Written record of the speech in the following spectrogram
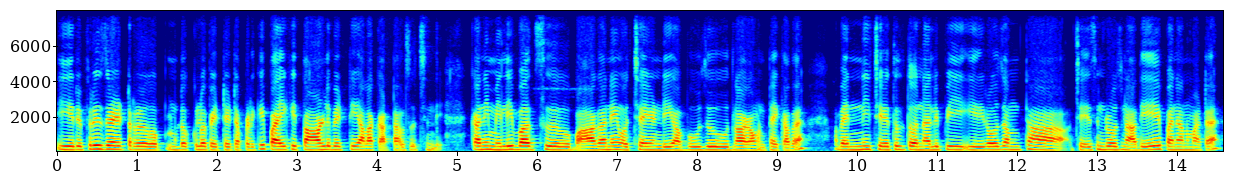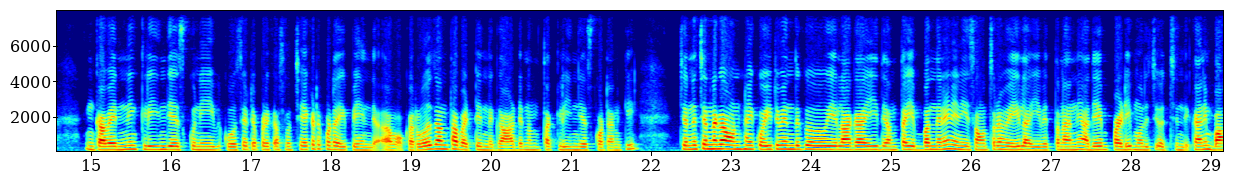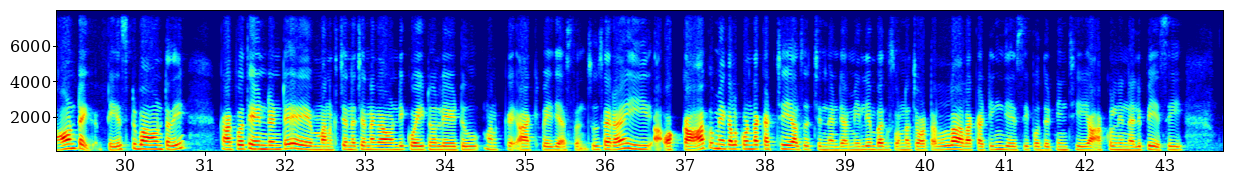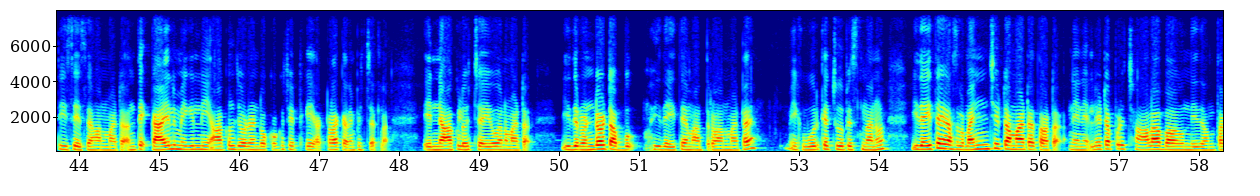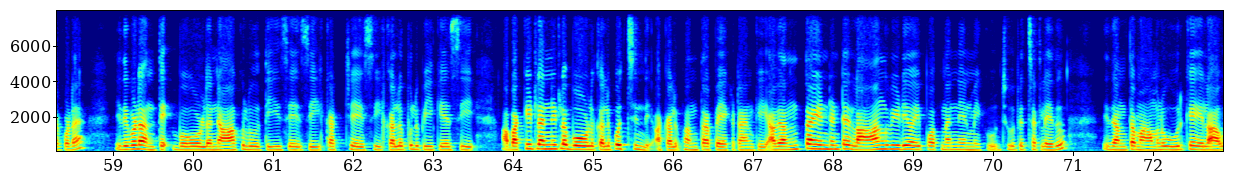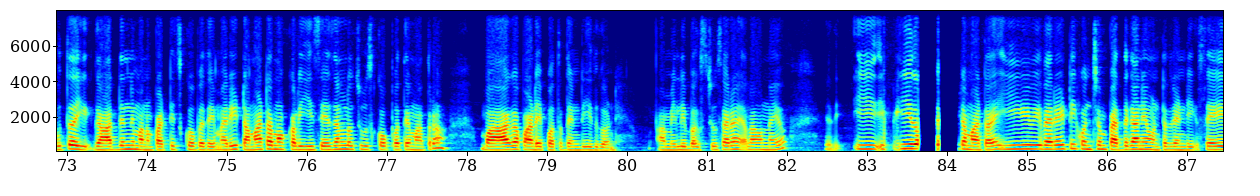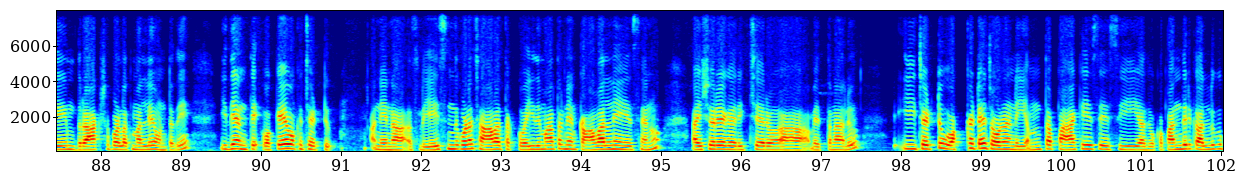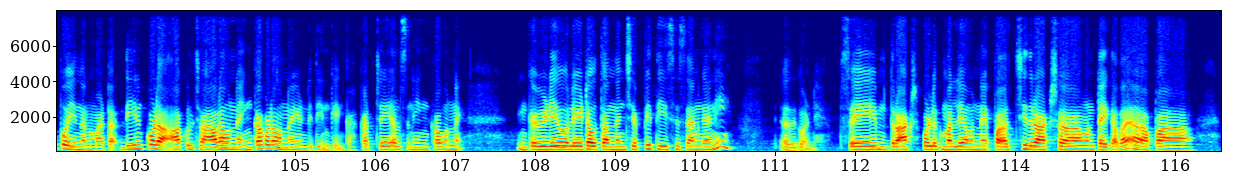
ఈ రిఫ్రిజిరేటర్ డొక్కులో పెట్టేటప్పటికి పైకి తాళ్ళు పెట్టి అలా కట్టాల్సి వచ్చింది. కానీ మిలీ బగ్స్ బాగానే వచ్చాయండి. ఆ బూజు లాగా ఉంటాయి కదా. అవన్నీ చేతులతో నలిపి ఈ రోజంతా చేసిన రోజున అదే పని అనమాట ఇంకా అవన్నీ క్లీన్ చేసుకుని ఇవి కోసేటప్పటికి అసలు చీకటి కూడా అయిపోయింది. ఒక రోజంతా పట్టింది గార్డెన్ అంతా క్లీన్ చేసుకోవటానికి. చిన్న చిన్నగా ఉంటున్నాయి. కొయ్యటం ఎందుకు? ఇలాగా ఇది అంత ఇబ్బందినే నేను ఈ సంవత్సరం వేయలే. ఈ విత్తనాన్ని అదే పడి మొలిచి వచ్చింది. కానీ బాగుంటాయి. టేస్ట్ బాగుంటుంది. కాకపోతే ఏంటంటే మనకు చిన్న చిన్నగా ఉండి కొయ్యటం లేటు మనకి ఆక్యుపై చేస్తాను చూసారా? ఈ ఒక్క ఆకు మిగలకుండా కట్ చేయాల్సి వచ్చిందండి. ఆ మిలియం బగ్స్ ఉన్న చోటల్లా అలా కటింగ్ చేసి పొద్దుటి నుంచి ఆకుల్ని నలిపేసి తీసేసామన్నమాట. అంతే. కాయలు మిగిలిన ఆకులు చూడండి ఒక్కొక్క చెట్టుకి అక్కడ కనిపించట్లా. ఎన్ని ఆకులు వచ్చాయో అనమాట ఇది రెండో టబ్బు. ఇదైతే మాత్రం అనమాట మీకు ఊరికే చూపిస్తున్నాను. ఇదైతే అసలు మంచి టమాటా తోట. నేను వెళ్ళేటప్పుడు చాలా బాగుంది ఇదంతా కూడా. ఇది కూడా అంతే. బోల్డ్ అన్ని ఆకులు తీసేసి కట్ చేసి కలుపులు పీకేసి ఆ బకెట్లన్నింటిలో బోల్డ్ కలుపు వచ్చింది. ఆ కలుపు అంతా పేకటానికి. అదంతా ఏంటంటే లాంగ్ వీడియో అయిపోతుందని నేను మీకు చూపించట్లేదు. ఇదంతా మామూలు ఊరికే ఇలా అవుతాయి. గార్డెన్ని మనం పట్టించుకోకపోతే మరీ టమాటా మొక్కలు ఈ సీజన్లో చూసుకోకపోతే మాత్రం బాగా పాడైపోతుందండి ఇదిగోండి. ఆ మిల్లీ బగ్స్ చూసారా ఎలా ఉన్నాయో? ఇది ఈ ఇది టమాటా ఈ వెరైటీ కొంచెం పెద్దగానే ఉంటుందండి సేమ్ ద్రాక్ష పళ్ళకు మళ్ళీ ఉంటుంది. ఇది అంతే ఒకే ఒక చెట్టు. నేను అసలు వేసింది కూడా చాలా తక్కువ. ఇది మాత్రం నేను కావాలనే వేసాను. ఐశ్వర్య గారు ఇచ్చారు ఆ విత్తనాలు. ఈ చెట్టు ఒక్కటే చూడండి ఎంత పాకేసేసి అది ఒక పందిరికి అల్లుకుపోయిందనమాట దీనికి కూడా ఆకులు చాలా ఉన్నాయి ఇంకా కూడా ఉన్నాయండి దీనికి. ఇంకా కట్ చేయాల్సినవి ఇంకా ఉన్నాయి. ఇంకా వీడియో లేట్ అవుతుందని చెప్పి తీసేసాను కానీ అదిగోండి సేమ్ ద్రాక్ష పళ్ళుకి మళ్ళీ ఉన్నాయి పచ్చి ద్రాక్ష ఉంటాయి కదా ఆ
